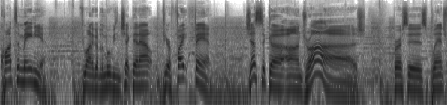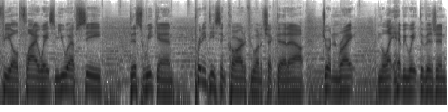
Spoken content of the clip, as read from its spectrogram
Quantumania. If you want to go to the movies and check that out. If you're a fight fan, Jessica Andrade versus Blanchfield flyweight, some UFC this weekend. Pretty decent card if you want to check that out. Jordan Wright in the light heavyweight division.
